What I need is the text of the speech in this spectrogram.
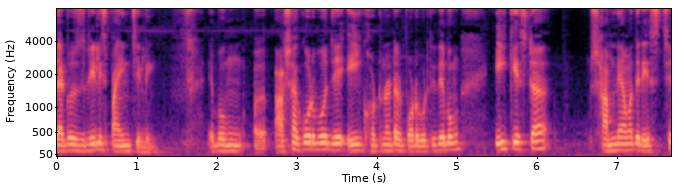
that was really spine chilling এবং আশা করব যে এই ঘটনাটার পরবর্তীতে, এবং এই কেসটা সামনে আমাদের এসছে।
